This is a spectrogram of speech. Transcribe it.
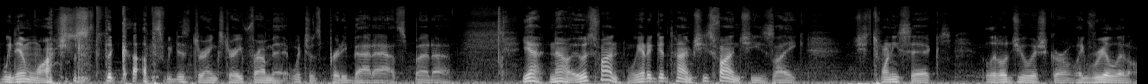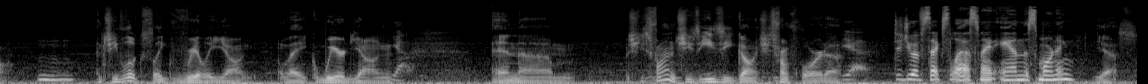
we didn't wash the cups. We just drank straight from it, which was pretty badass. But uh, yeah, no, it was fun. We had a good time. She's fun. She's like, she's 26, a little Jewish girl, like real little. Mm-hmm. And she looks like really young, like weird young. Yeah. And um, she's fun. She's easy going. She's from Florida. Yeah. Did you have sex last night and this morning? Yes.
